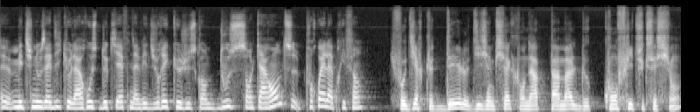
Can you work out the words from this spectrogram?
Euh, Mais tu nous as dit que la rousse de Kiev n'avait duré que jusqu'en 1240. Pourquoi elle a pris fin? Il faut dire que dès le Xe siècle, on a pas mal de conflits de succession.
